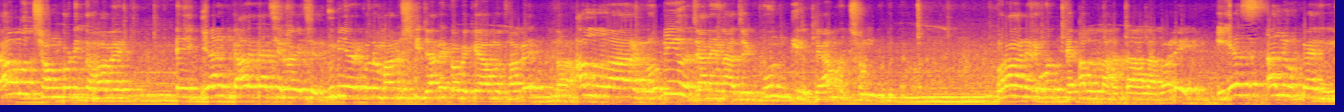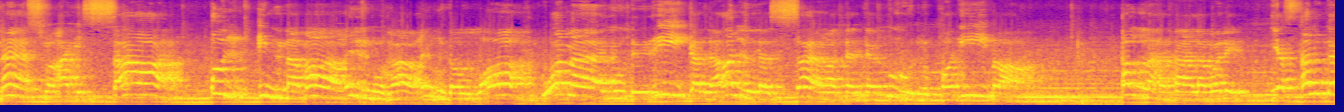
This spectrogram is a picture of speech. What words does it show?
কেয়ামত সংগঠিত হবে। এই জ্ঞান কার কাছে রয়েছে? দুনিয়ার কোনো মানুষ কি জানে কবে কেয়ামত হবে। আল্লাহর নবীও জানে না যে কোন দিন কেয়ামত সংগঠিত হবে। কোরআনের মধ্যে আল্লাহ তাআলা বলে ইয়াসআলুকা নাসু আনিস সাআহ কুল ইন্নামা ইলমুহা ইনদাল্লাহ ওয়া মা ইউদরিকা লাআল্লা সাআতা তাকুনু করিবা আল্লাহ তাআলা বলে ইয়াসআলুকা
